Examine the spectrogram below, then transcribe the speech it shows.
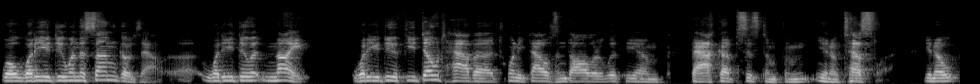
Well, what do you do when the sun goes out? Uh, what do you do at night? What do you do if you don't have a twenty thousand dollar lithium backup system from you know Tesla? You know,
